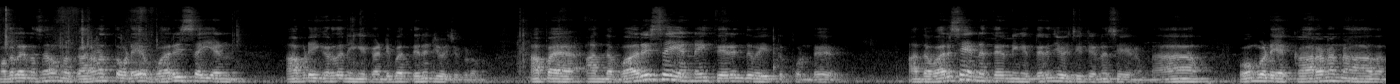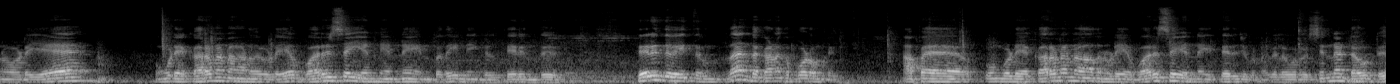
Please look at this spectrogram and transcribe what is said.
முதல்ல என்ன சொன்னால் உங்கள் கரணத்தோடைய வரிசை எண் அப்படிங்கிறத நீங்கள் கண்டிப்பாக தெரிஞ்சு வச்சுக்கணும். அப்போ அந்த வரிசை எண்ணை தெரிந்து வைத்துக்கொண்டு அந்த வரிசை எண்ணை தெரி நீங்கள் தெரிஞ்சு வச்சுக்கிட்டு என்ன செய்யணும்னா உங்களுடைய கரணநாதனுடைய உங்களுடைய கரணனானவருடைய வரிசை எண் என்ன என்பதை நீங்கள் தெரிந்து தெரிந்து வைத்திருந்து தான் இந்த கணக்கு போட முடியும். அப்போ உங்களுடைய கரணநாதனுடைய வரிசை எண்ணை தெரிஞ்சுக்கணும். இதில் ஒரு சின்ன டவுட்டு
